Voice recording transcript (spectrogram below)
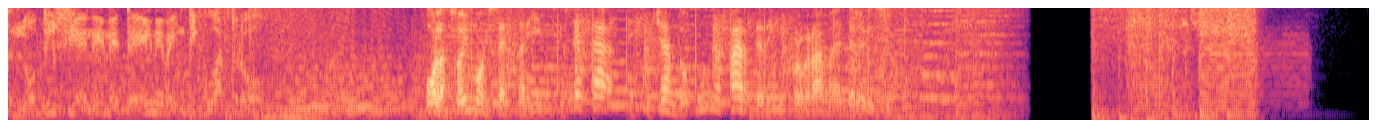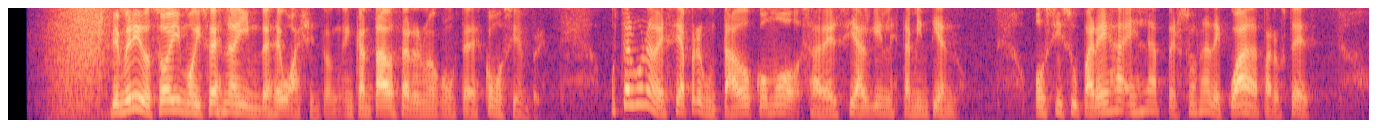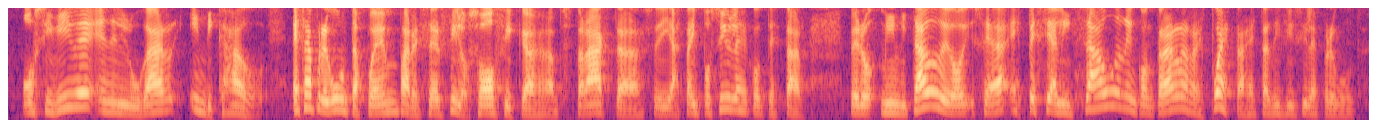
Es noticia en NTN 24. Hola, soy Moisés Naim y usted está escuchando una parte de mi programa de televisión. Bienvenido, soy Moisés Naim desde Washington. Encantado de estar de nuevo con ustedes, como siempre. ¿Usted alguna vez se ha preguntado cómo saber si alguien le está mintiendo? ¿O si su pareja es la persona adecuada para usted? ¿O si vive en el lugar indicado? Estas preguntas pueden parecer filosóficas, abstractas y hasta imposibles de contestar, pero mi invitado de hoy se ha especializado en encontrar las respuestas a estas difíciles preguntas.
